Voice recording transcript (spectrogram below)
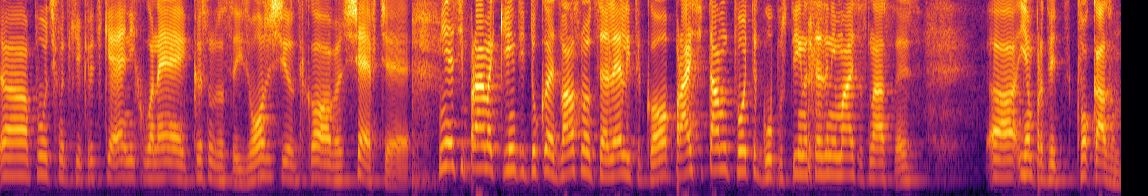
а, получихме такива критики, е, никога не е късно да се изложиш и да такова, бе, шефче. Ние си правиме кинти, тук едва сме оцелели такова, прави си там твоите глупости и не се занимай с нас. Е, а, имам предвид, какво казвам?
